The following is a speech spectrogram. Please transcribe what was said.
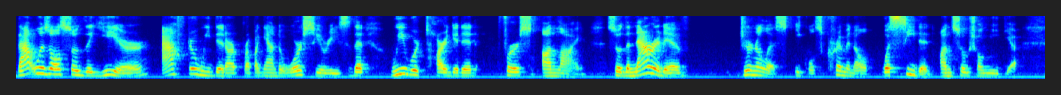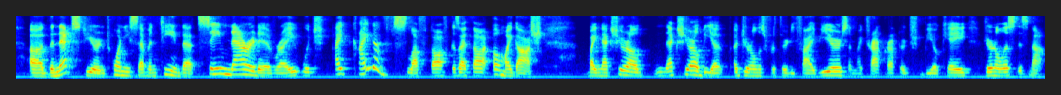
That was also the year after we did our propaganda war series that we were targeted first online. So the narrative journalist equals criminal was seeded on social media. Uh, the next year in 2017, that same narrative, right, which I kind of sloughed off because I thought, oh my gosh, by next year i'll next year i'll be a, a, journalist for 35 years and my track record should be okay. Journalist is not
